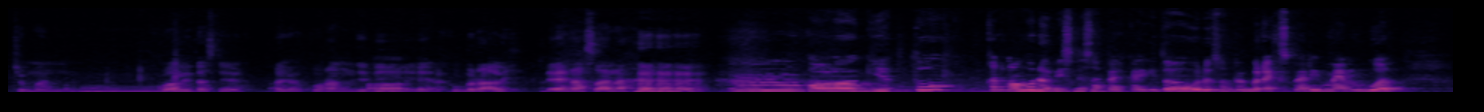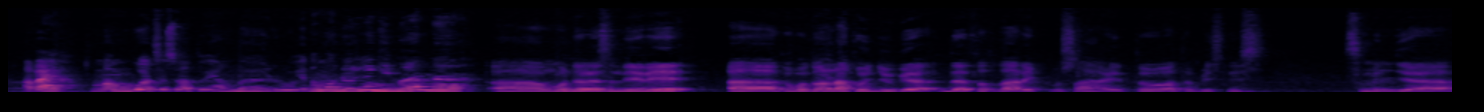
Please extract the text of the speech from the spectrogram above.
cuman Hmm. Kualitasnya agak kurang jadi Oh, ya aku beralih daerah sana. hmm kalau gitu kan kamu udah bisnis sampai kayak gitu udah sampai bereksperimen buat apa ya membuat sesuatu yang baru itu modalnya gimana Eh, modalnya sendiri eh, kebetulan aku juga udah tertarik usaha itu atau bisnis semenjak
